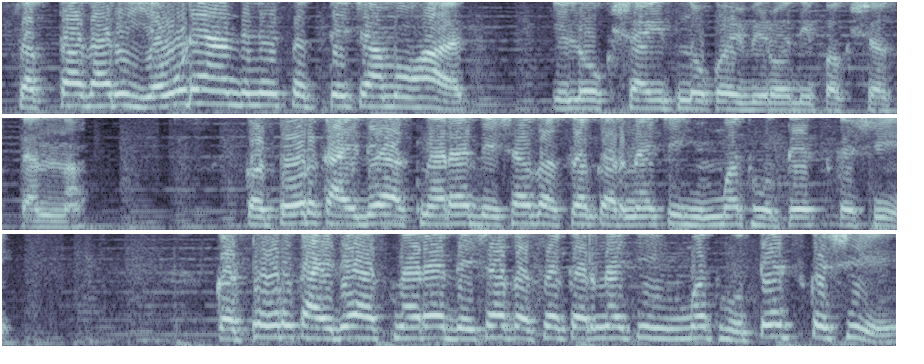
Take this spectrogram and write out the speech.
सत्ताधारी एवढे आणले सत्तेच्या मोहात की लोकशाहीत नकोय विरोधी पक्षच त्यांना कठोर कायदे असणाऱ्या देशात असं करण्याची हिंमत होतेच कशी? कठोर कायदे असणाऱ्या देशात असं करण्याची हिंमत होतेच कशी?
